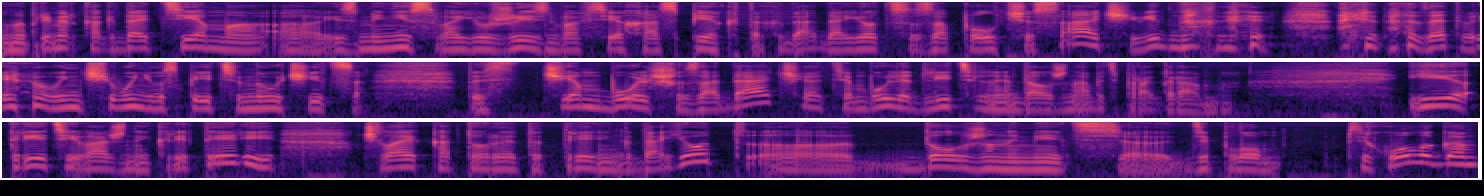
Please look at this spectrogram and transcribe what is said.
Ну, например, когда тема а, «измени свою жизнь во всех аспектах» да, дается за полчаса, очевидно, за это время вы ничему не успеете научиться. То есть чем больше задача, тем более длительная должна быть программа. И третий важный критерий, человек, который этот тренинг дает, э, должен иметь э, диплом психолога,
